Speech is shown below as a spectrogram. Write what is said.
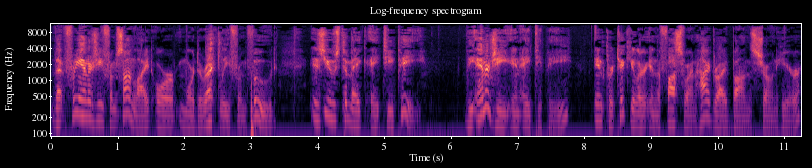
that free energy from sunlight, or more directly from food, is used to make ATP. The energy in ATP, in particular in the phosphoanhydride bonds shown here,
